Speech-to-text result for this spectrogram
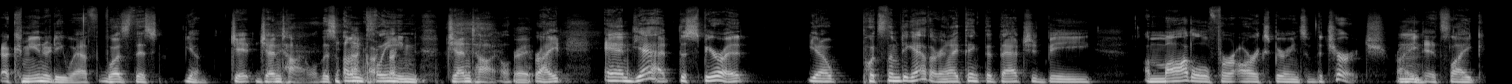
a- community with was this, you know, Ge- Gentile, this unclean Gentile, Right. right? And yet the Spirit, you know, puts them together. And I think that that should be a model for our experience of the church, right? It's like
